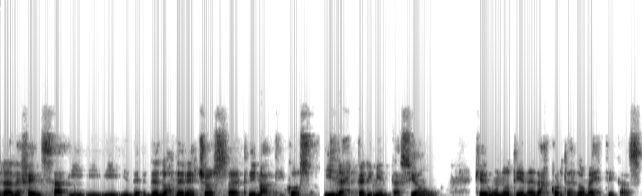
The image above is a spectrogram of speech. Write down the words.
la defensa y, de, los derechos eh, climáticos y la experimentación que uno tiene en las cortes domésticas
